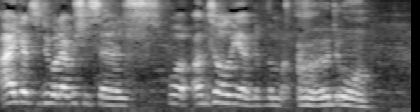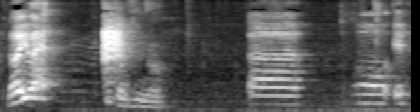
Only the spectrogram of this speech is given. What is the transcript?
I get to do whatever she says for until the end of the month. Oh, I already won. No, you ain't. You now. Uh, well, if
